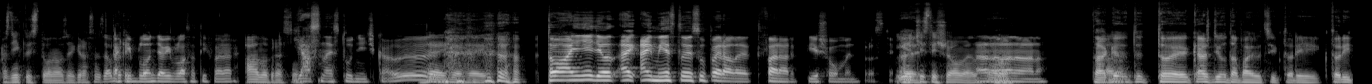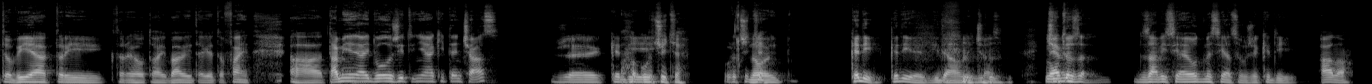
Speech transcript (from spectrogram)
Vznikli z toho naozaj krásne zábery. Taký blondiavý vlasatý farár. Áno, presne. Jasné, studnička. Hej, hej, hej. to ani nejde, aj, aj miesto je super, ale farár je showman proste. Je aj. čistý showman. Áno, áno, áno. Tak to, to je každý odávajúci, ktorý, ktorý to vie a ktorý, ktorého to aj baví, tak je to fajn. A tam je aj dôležitý nejaký ten čas? Že kedy... Určite. Určite. No, Kedy? Kedy je ideálny čas? Či to závisí aj od mesiacov, že kedy? Áno.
